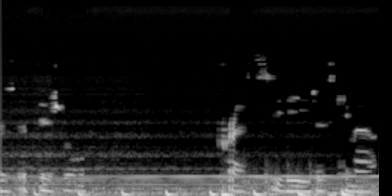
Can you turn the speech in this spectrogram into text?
First official press CD just came out.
